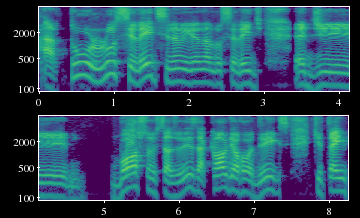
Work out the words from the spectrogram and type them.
Arthur, Lucileide, se não me engano, a Lucileide é de Boston, Estados Unidos, a Cláudia Rodrigues, que está em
